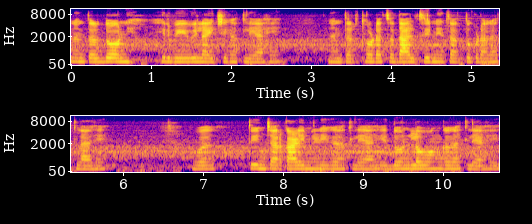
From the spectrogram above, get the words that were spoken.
नंतर दोन हिरवी विलायची घातली आहे. नंतर थोडासा दालचिनीचा तुकडा घातला आहे व तीन चार काळी मिरी घातली आहे. दोन लवंग घातले आहे.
